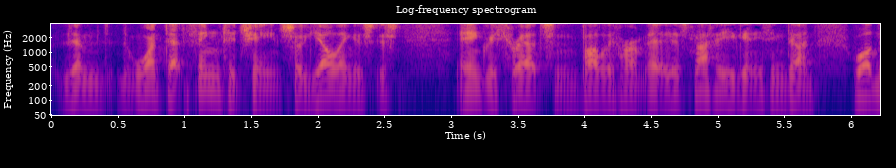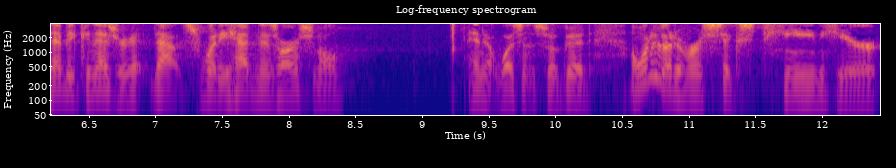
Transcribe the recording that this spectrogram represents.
them want that thing to change. So yelling is just angry threats and bodily harm. It's not how you get anything done. Well, Nebuchadnezzar, that's what he had in his arsenal, and it wasn't so good. I want to go to verse 16 here.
